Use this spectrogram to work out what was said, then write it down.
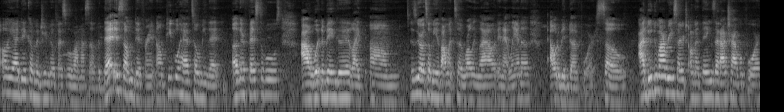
oh yeah, I did come to Dreamville Festival by myself, but that is something different. Um, people have told me that other festivals I wouldn't have been good. Like um, this girl told me if I went to Rolling Loud in Atlanta, I would have been done for. So I do do my research on the things that I travel for,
